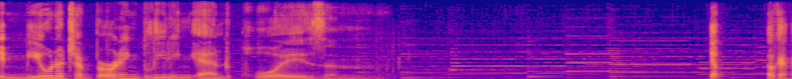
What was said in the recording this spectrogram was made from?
Immune to burning, bleeding, and poison. Yep. Okay.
